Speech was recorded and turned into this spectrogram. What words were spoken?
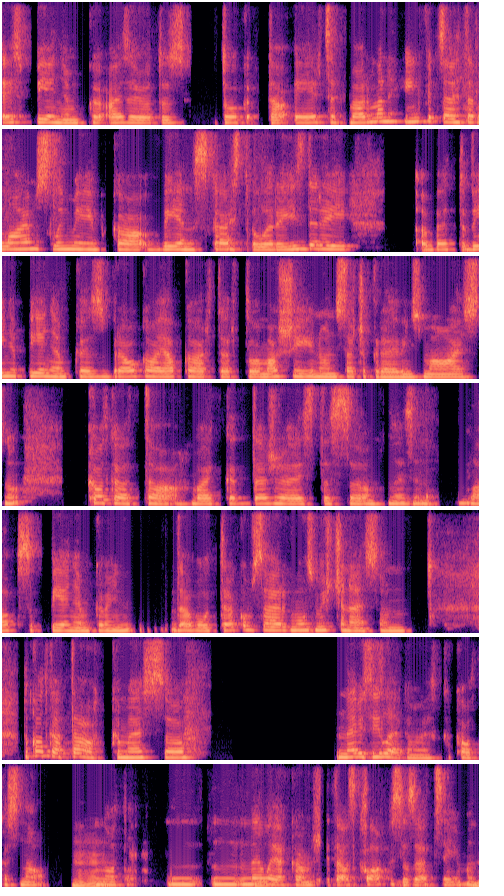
es pieņemu, ka aizejot uz to, ka tā ērce var mani inficēt ar laimes slimību, kā viena skaistula arī izdarīja, bet viņa pieņem, ka es braukāju apkārt ar to mašīnu un sačakarēju viņas mājas. Nu, kaut kā tā, vai kad dažreiz tas, nezinu, labs pieņem, ka viņi dabūtu trakumsērgu mūsu mišķenēs. Un, nu, kaut kā tā, ka mēs nevis izliekamies, ka kaut kas nav. Mm -hmm. Notiek neliekam šīs klapas uz acīm.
